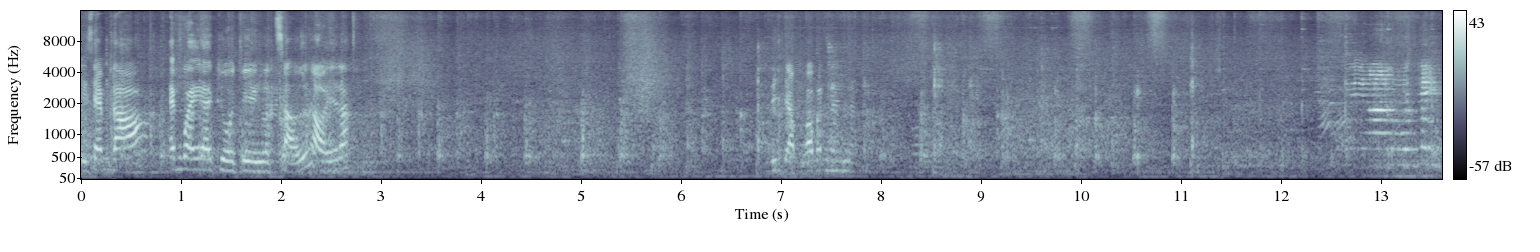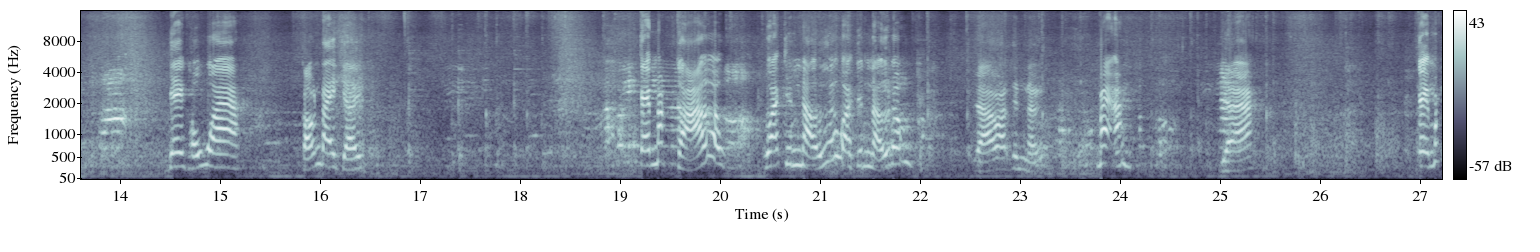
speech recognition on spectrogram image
gì xem đó. Em quay uh, chùa truyền lịch sử rồi vậy đó. Đi vòng qua bên đây nè. Dây thủ hoa. Còn đây chị? Cây mắc cỡ không? Hoa trinh nữ hoa trinh nữ đúng không? Dạ hoa trinh nữ. Mấy anh dạ cây mắc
